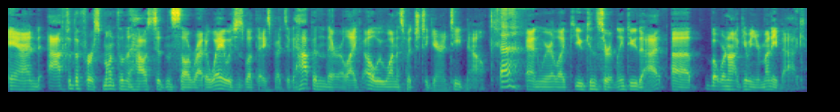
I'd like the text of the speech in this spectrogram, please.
And after the first month, when the house didn't sell right away, which is what they expected to happen, they were like, "Oh, we want to switch to guaranteed now." and we are like, "You can certainly do that, uh, but we're not giving your money back."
